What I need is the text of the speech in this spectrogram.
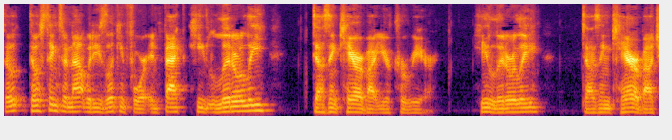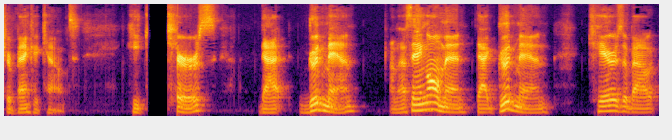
Those, those things are not what he's looking for. In fact, he literally doesn't care about your career. He literally doesn't care about your bank account. He cares that good man, I'm not saying all men, that good man cares about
